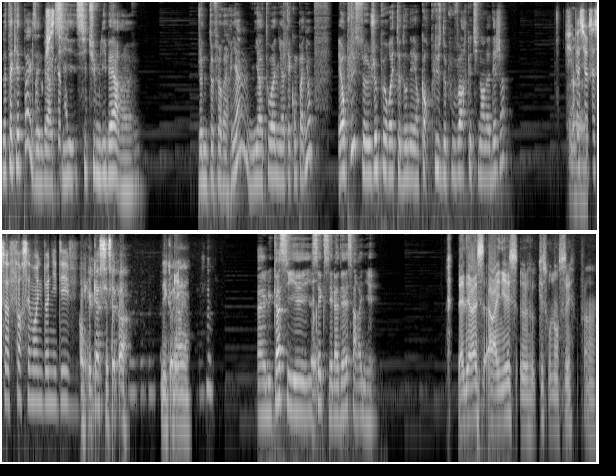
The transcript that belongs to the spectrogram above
ne t'inquiète pas, Heisenberg. Si, si tu me libères, euh, je ne te ferai rien, ni à toi, ni à tes compagnons. Et en plus, euh, je pourrais te donner encore plus de pouvoir que tu n'en as déjà. Je suis Euh. pas sûr que ce soit forcément une bonne idée. Donc Lucas, il sait pas. Il connaît rien. Euh, Lucas, il, il sait que c'est la déesse araignée. La DRS araignée, euh, qu'est-ce qu'on en sait Enfin,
